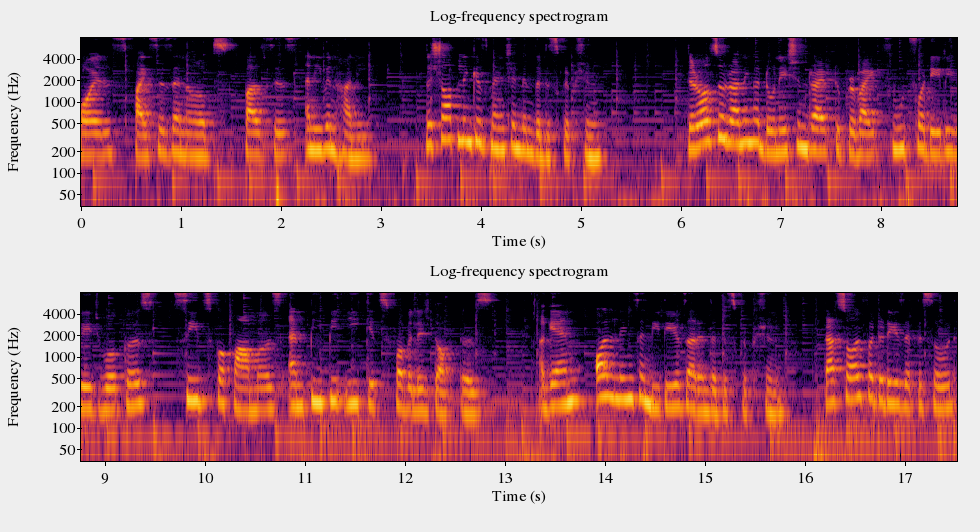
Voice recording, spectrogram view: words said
oils, spices and herbs, pulses, and even honey. The shop link is mentioned in the description. They're also running a donation drive to provide food for daily wage workers, seeds for farmers, and PPE kits for village doctors. Again, all links and details are in the description. That's all for today's episode.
